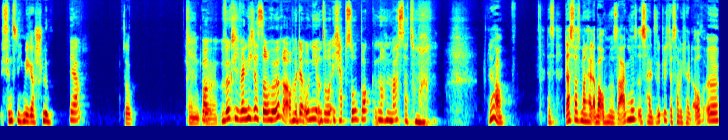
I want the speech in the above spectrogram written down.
ich finde es nicht mega schlimm. Ja. So. Und Boah, wirklich, wenn ich das so höre, auch mit der Uni und so, ich habe so Bock, noch einen Master zu machen. Ja. Das, das, was man halt aber auch nur sagen muss, ist halt wirklich, das habe ich halt auch äh,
